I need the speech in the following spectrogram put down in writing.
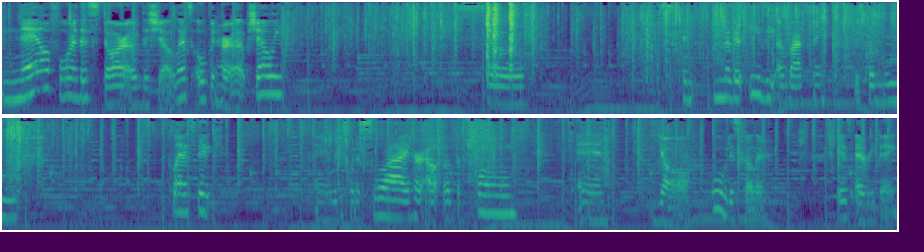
Now for the star of the show. Let's open her up, shall we? So, another easy unboxing. Just remove plastic And we're just gonna slide her out of the foam. And y'all, ooh, this color is everything.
